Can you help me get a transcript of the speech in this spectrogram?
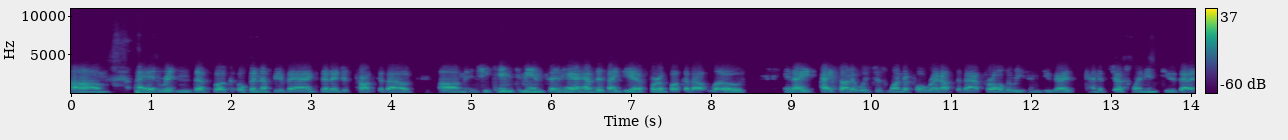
Um, I had written the book "Open Up Your Bag" that I just talked about, um, and she came to me and said, "Hey, I have this idea for a book about lows." And I, I thought it was just wonderful right off the bat for all the reasons you guys kind of just went into that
